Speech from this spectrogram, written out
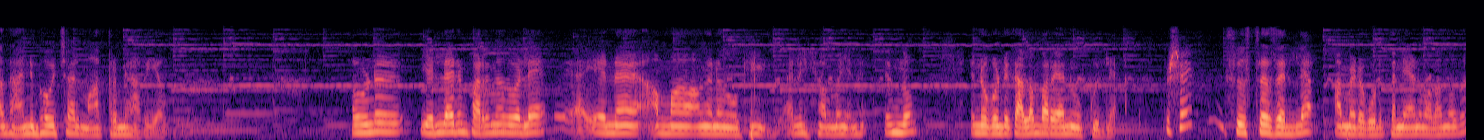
അത് അനുഭവിച്ചാൽ മാത്രമേ അറിയാവൂ. അതുകൊണ്ട് എല്ലാവരും പറയുന്നത് പോലെ എന്നെ അമ്മ അങ്ങനെ നോക്കി അല്ലെങ്കിൽ അമ്മ എന്നെ എന്നും എന്നെ കൊണ്ട് കള്ളം പറയാനും ഒക്കില്ല പക്ഷേ സിസ്റ്റേഴ്സ് എല്ലാം അമ്മയുടെ കൂടെ തന്നെയാണ് വളർന്നത്.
